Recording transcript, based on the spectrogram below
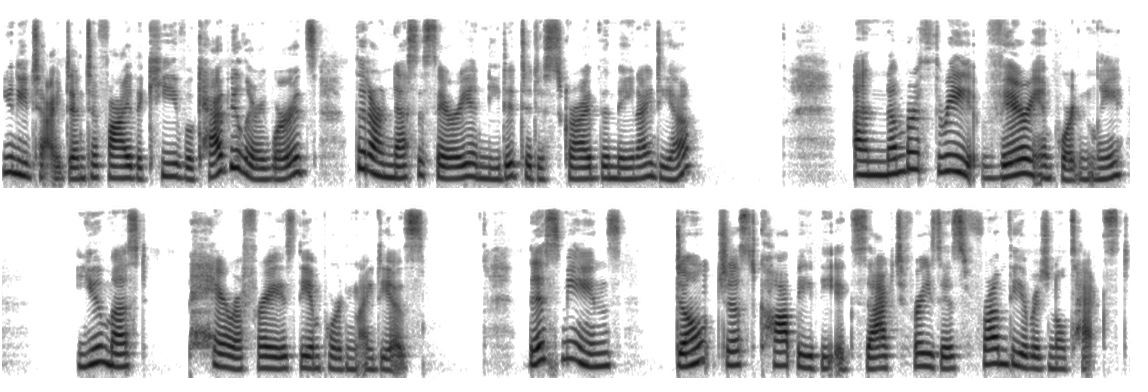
You need to identify the key vocabulary words that are necessary and needed to describe the main idea. And number three, very importantly, you must paraphrase the important ideas. This means don't just copy the exact phrases from the original text.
